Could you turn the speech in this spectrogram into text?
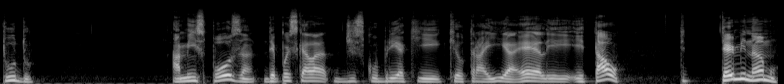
Tudo. A minha esposa, depois que ela descobria que, que eu traía ela e, e tal, terminamos.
